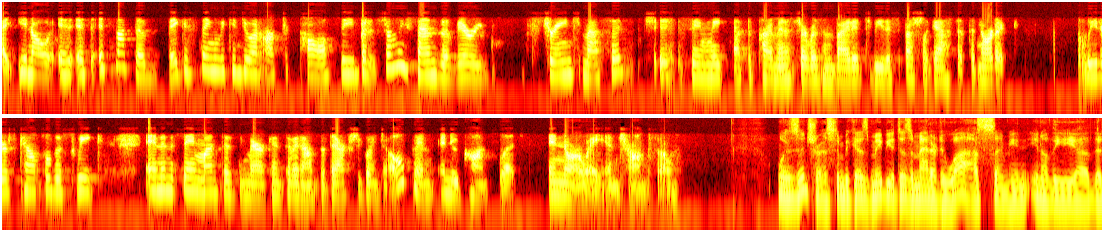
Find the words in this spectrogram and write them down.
uh, you know, it, it's, it's not the biggest thing we can do on Arctic policy, but it certainly sends a very strange message is the same week that the Prime Minister was invited to be the special guest at the Nordic Leaders Council this week, and in the same month as the Americans have announced that they're actually going to open a new consulate in Norway in Tromsø. Well, it's interesting because maybe it doesn't matter to us. I mean, you know, the uh, the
